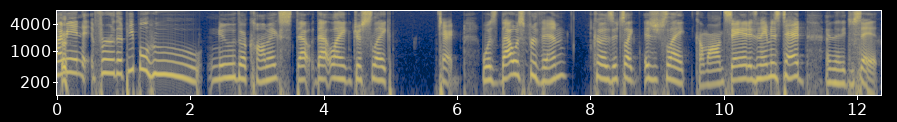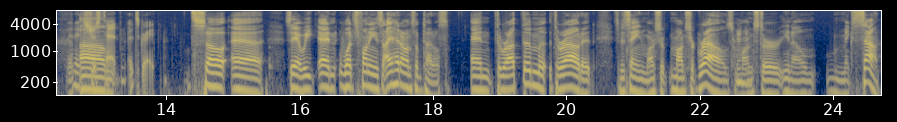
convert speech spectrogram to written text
I mean, for the people who knew the comics, that that like just like Ted was that was for them because it's like it's just like come on, say it. His name is Ted, and then they just say it, and it's just Um, Ted. It's great. so uh so yeah we and what's funny is i had on subtitles and throughout the throughout it it's been saying monster monster growls Mm-hmm. monster you know makes a sound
